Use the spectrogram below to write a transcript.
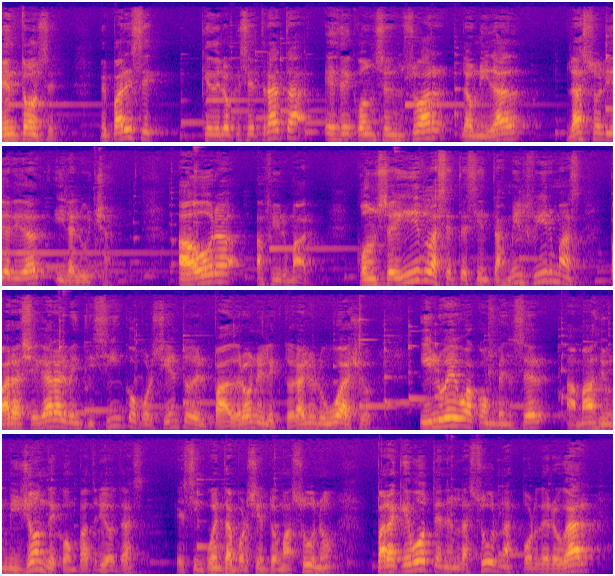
Entonces, me parece que de lo que se trata es de consensuar la unidad, la solidaridad y la lucha. Ahora afirmar, conseguir las 700.000 firmas para llegar al 25% del padrón electoral uruguayo y luego a convencer a más de un millón de compatriotas, el 50% más uno, para que voten en las urnas por derogar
